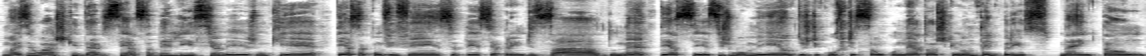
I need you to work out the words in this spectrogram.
mas eu acho que deve ser essa delícia mesmo, que é ter essa convivência, ter esse aprendizado, né? Ter esses momentos de curtição com o neto, eu acho que não tem preço, né? Então,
